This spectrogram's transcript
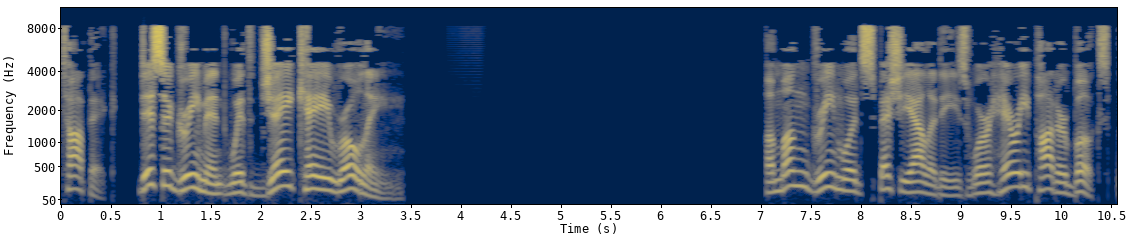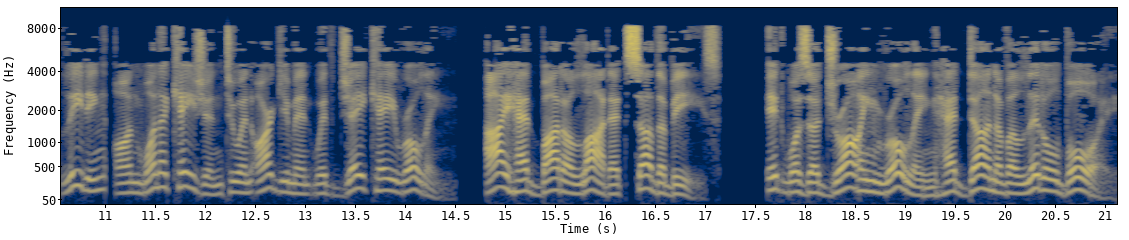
Topic. Disagreement with J.K. Rowling Among Greenwood's specialities were Harry Potter books, leading, on one occasion to an argument with J.K. Rowling. I had bought a lot at Sotheby's. It was a drawing Rowling had done of a little boy.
